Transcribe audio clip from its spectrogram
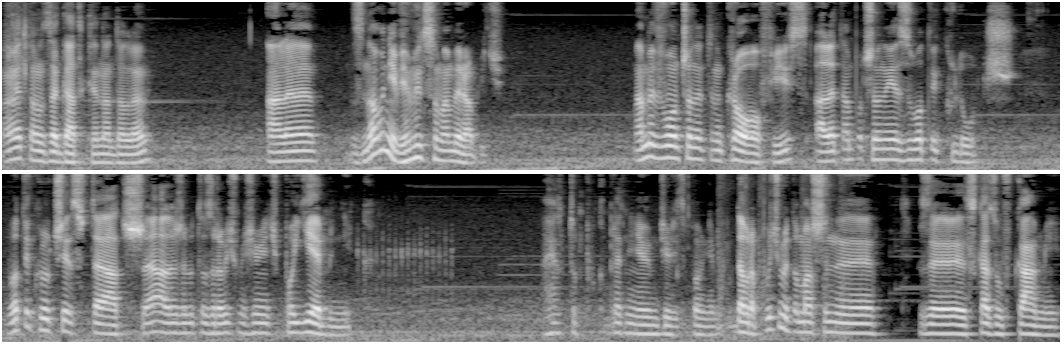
mamy tą zagadkę na dole, ale znowu nie wiemy, co mamy robić. Mamy wyłączony ten Crow Office, ale tam potrzebny jest złoty klucz. Złoty klucz jest w teatrze, ale żeby to zrobić musimy mieć pojemnik. A ja to kompletnie nie wiem, gdzie wspomniałem. Dobra, pójdźmy do maszyny z wskazówkami.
